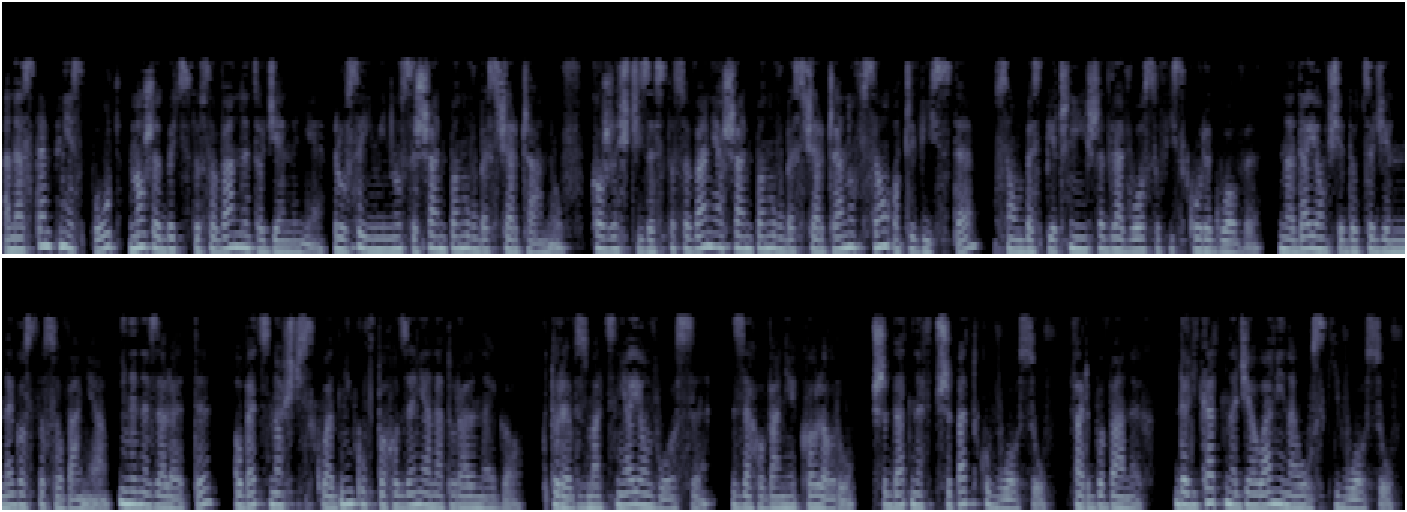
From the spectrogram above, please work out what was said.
a następnie spłucz. Może być stosowany codziennie. Plusy i minusy szamponów bez siarczanów. Korzyści ze stosowania szamponów bez siarczanów są oczywiste, są bezpieczniejsze dla włosów i skóry głowy, nadają się do codziennego stosowania. Inne zalety, obecność składników pochodzenia naturalnego, które wzmacniają włosy, zachowanie koloru, przydatne w przypadku włosów farbowanych, delikatne działanie na łuski włosów,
